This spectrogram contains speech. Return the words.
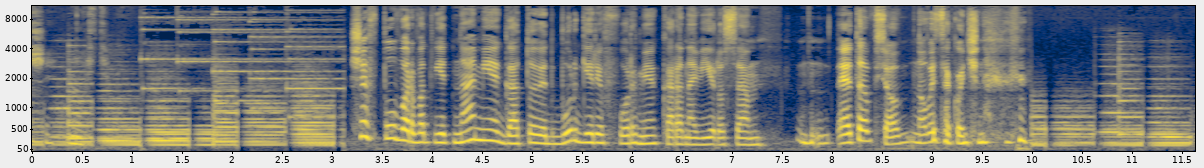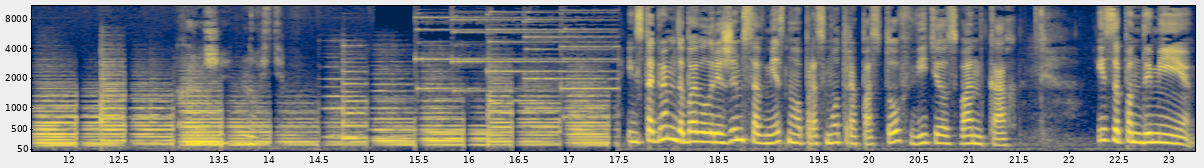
хорошие новости. Шеф-повар в Вьетнаме готовит бургеры в форме коронавируса. Это все, новость закончена. Хорошие новости. Инстаграм добавил режим совместного просмотра постов в видеозвонках. Из-за пандемии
